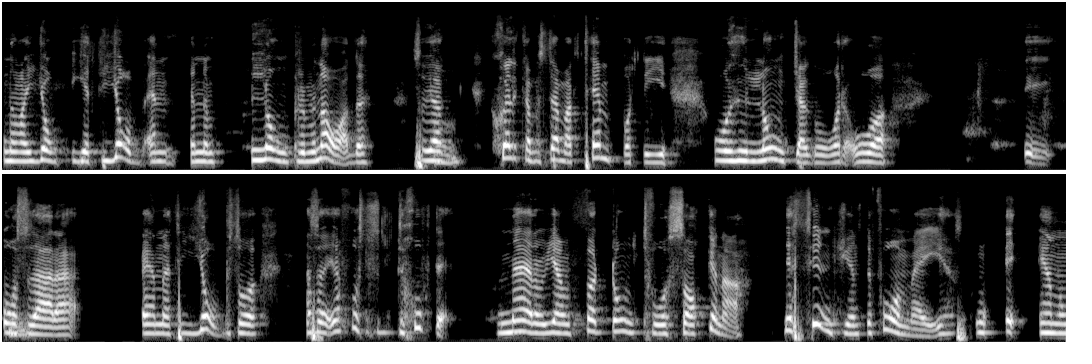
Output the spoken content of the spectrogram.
när man jobb, i ett jobb än, än en lång promenad. Så jag mm. själv kan bestämma tempot i och hur långt jag går och, och mm. sådär än ett jobb. Så Alltså jag får inte ihop det när de jämför de två sakerna. Det syns ju inte på mig än om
